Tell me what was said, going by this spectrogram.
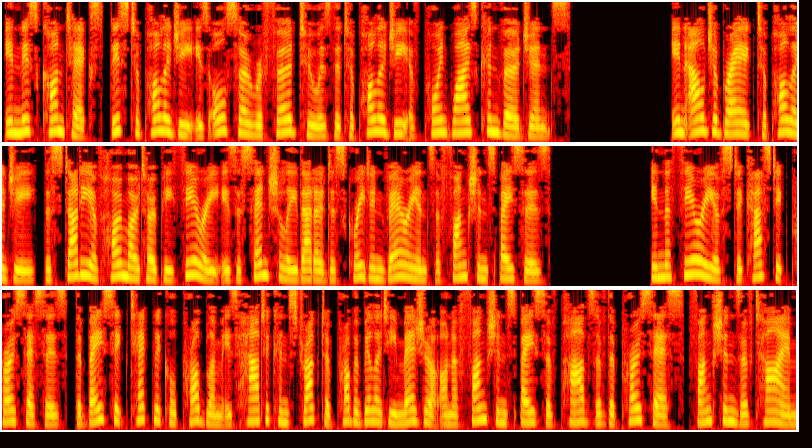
In this context, this topology is also referred to as the topology of pointwise convergence. In algebraic topology, the study of homotopy theory is essentially that a discrete invariance of function spaces in the theory of stochastic processes, the basic technical problem is how to construct a probability measure on a function space of paths of the process functions of time.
